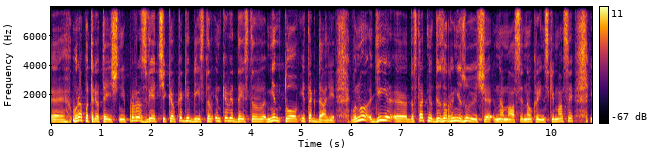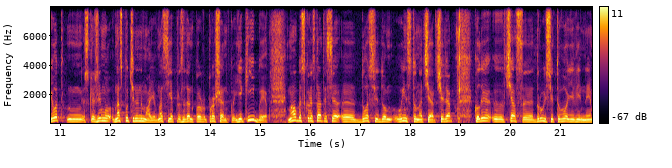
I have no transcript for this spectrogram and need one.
м, е, ура-патріотичні, про розвідчиків, КГБістів, НКВДистів, ментов і так далі. Воно діє е, достатньо дезорганізуюче на маси, на українські маси. І от, скажімо, в нас Путіна немає, в нас є президент Пор- Порошенко, який би мав би скористатися е, досвідом Уінстона Черчилля, коли е, в час е, Другої світової війни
